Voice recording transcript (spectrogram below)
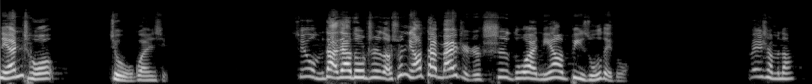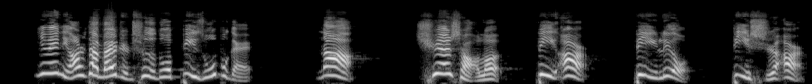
粘稠就有关系。所以我们大家都知道，说你要蛋白质吃的多，你要 B 族得多，为什么呢？因为你要是蛋白质吃的多，B 族不给，那缺少了 B 二、B 六、B 十二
